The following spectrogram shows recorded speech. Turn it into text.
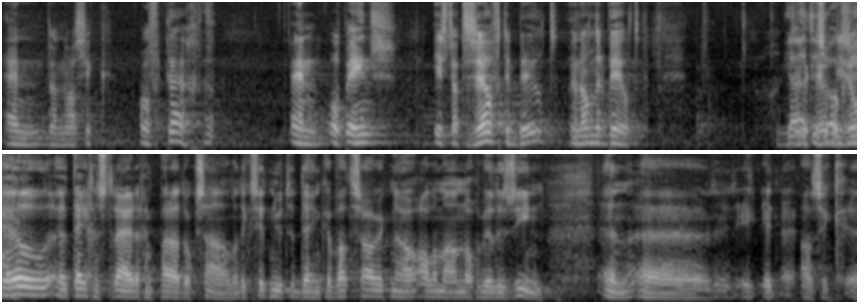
En dan was ik overtuigd. En opeens is datzelfde beeld een ander beeld. Ja, het is ook bijzonder. heel uh, tegenstrijdig en paradoxaal. Want ik zit nu te denken, wat zou ik nou allemaal nog willen zien? En uh, ik, als ik, uh,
